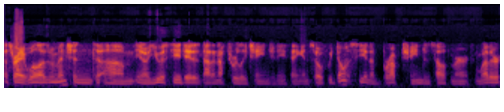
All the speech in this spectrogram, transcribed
That's right. Well, as we mentioned, um, you know, USDA data is not enough to really change anything. And so if we don't see an abrupt change in South American weather,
